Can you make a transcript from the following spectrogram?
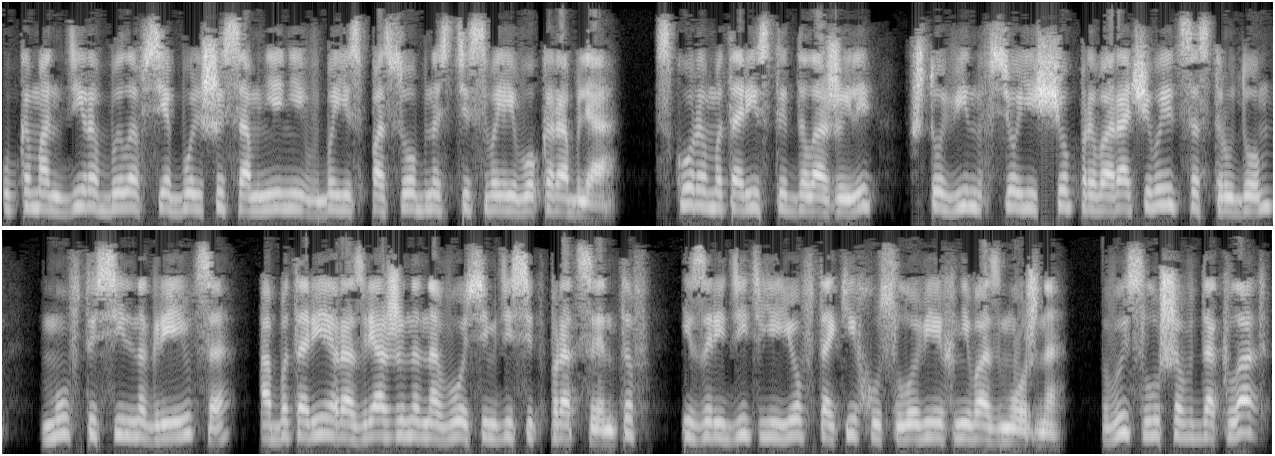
У командира было все больше сомнений в боеспособности своего корабля. Скоро мотористы доложили, что вин все еще проворачивается с трудом, муфты сильно греются, а батарея разряжена на 80%, и зарядить ее в таких условиях невозможно. Выслушав доклад,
